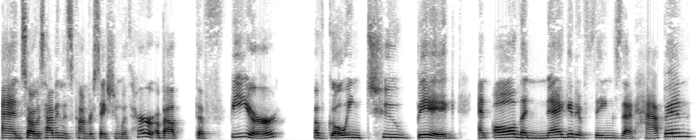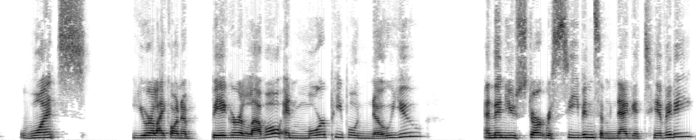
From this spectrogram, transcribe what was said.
And so I was having this conversation with her about the fear of going too big and all the negative things that happen once you're like on a bigger level and more people know you and then you start receiving some negativity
